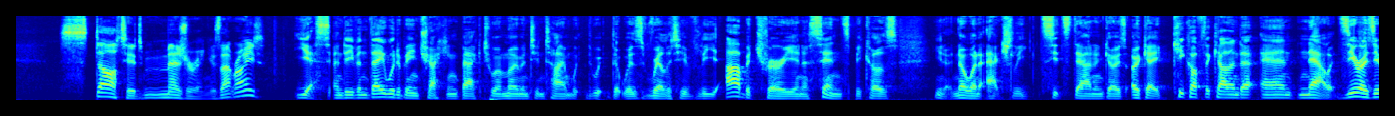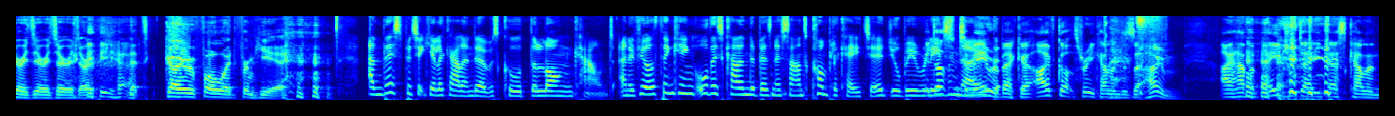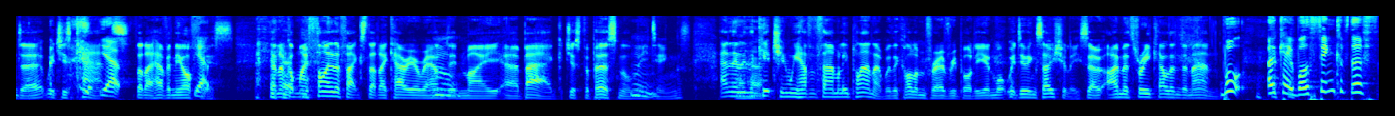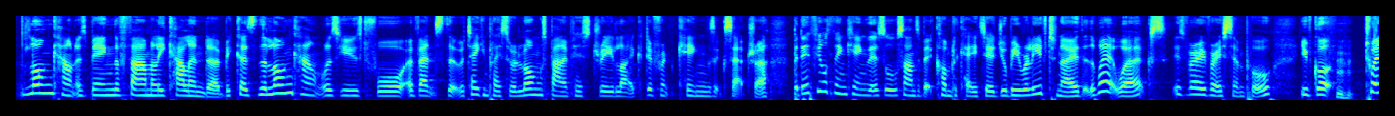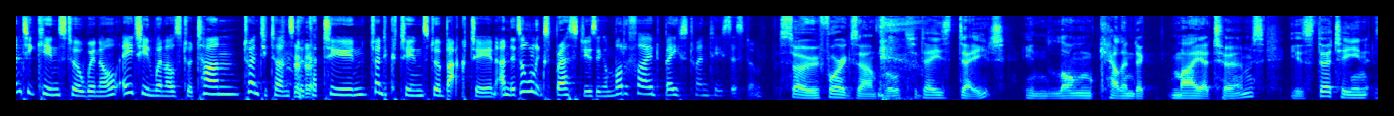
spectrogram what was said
started measuring. Is that right? Yes, and even they would have been tracking back to a moment in time w- w- that was relatively arbitrary in a sense because, you know, no one actually sits down and goes, okay, kick off the calendar and now it's zero, zero, zero, zero, zero. Yeah. Let's go forward from here. And this particular calendar was called the Long Count. And if you're thinking all this calendar business sounds complicated, you'll be It doesn't to to me, that- Rebecca. I've got three calendars at home. I have a page a day desk calendar, which is cats Yep. that I have in the office. Then I've got my Filofax that I carry around mm. in my uh, bag just for personal mm. meetings. And then in the uh-huh. kitchen, we have a family planner with a column for everybody and what we're doing socially. So I'm a three calendar man. Well, okay, well, think of the long count as being the family calendar because the long count was used for events that were taking place for a long span of history, like different kings, etc. But if you're thinking this all sounds a bit complicated, you'll be relieved to know that the way it works is very, very simple. You've got 20 kins to a winal, 18 winals to a tun, 20 tuns to a katun, 20 katuns to a baktun, and it's all expressed using a modified base 20 system. so, for example, today's date in long calendar Maya terms is 13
